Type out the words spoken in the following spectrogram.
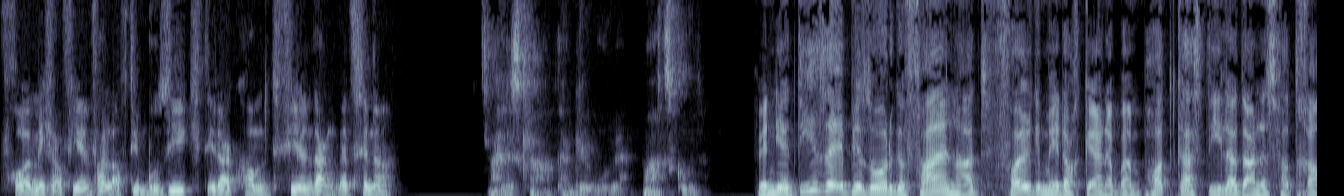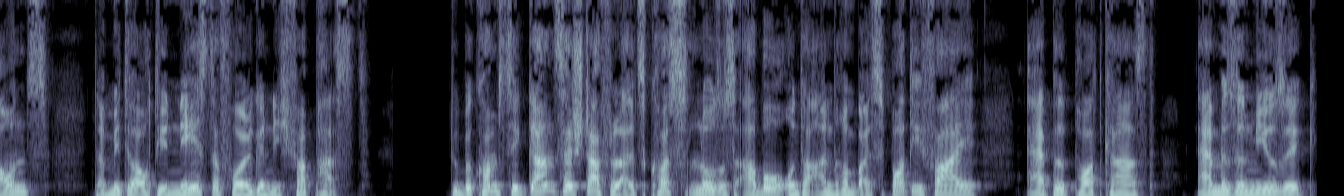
freue mich auf jeden Fall auf die Musik, die da kommt. Vielen Dank, Metzinner. Alles klar, danke Uwe. Macht's gut. Wenn dir diese Episode gefallen hat, folge mir doch gerne beim Podcast-Dealer deines Vertrauens, damit du auch die nächste Folge nicht verpasst. Du bekommst die ganze Staffel als kostenloses Abo unter anderem bei Spotify, Apple Podcast, Amazon Music,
